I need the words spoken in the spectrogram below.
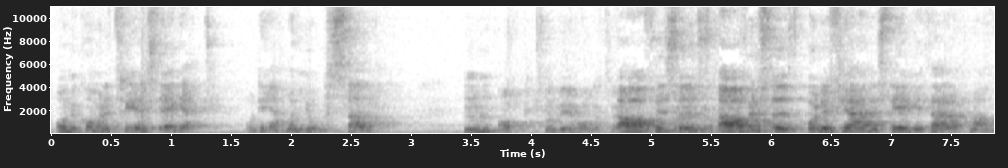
Och nu kommer det tredje steget. Och det är att man juicar. Ja, från det hållet. Ja, precis. Ja, precis. Och det fjärde steget är att man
